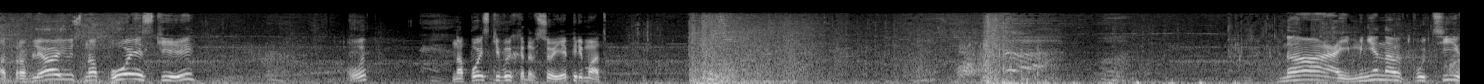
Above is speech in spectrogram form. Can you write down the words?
Отправляюсь на поиски. Вот. На поиски выхода. Все, я перемат. Ай, мне на пути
